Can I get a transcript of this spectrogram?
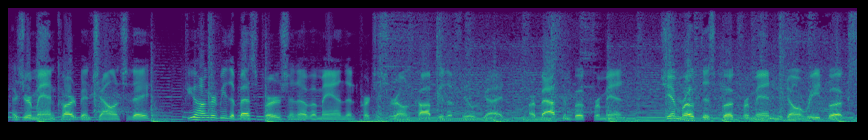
Has your man card been challenged today? If you hunger to be the best version of a man, then purchase your own copy of the Field Guide, our bathroom book for men. Jim wrote this book for men who don't read books.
